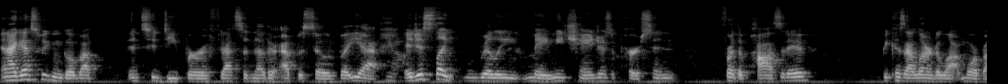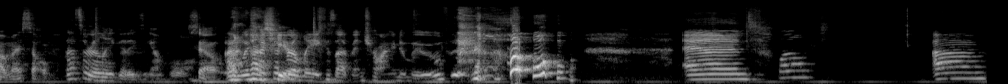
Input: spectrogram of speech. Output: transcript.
and I guess we can go about into deeper if that's another episode. But yeah, Yeah. it just like really made me change as a person for the positive because I learned a lot more about myself. That's a really good example. So I wish I could you? relate because I've been trying to move. And well, um,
